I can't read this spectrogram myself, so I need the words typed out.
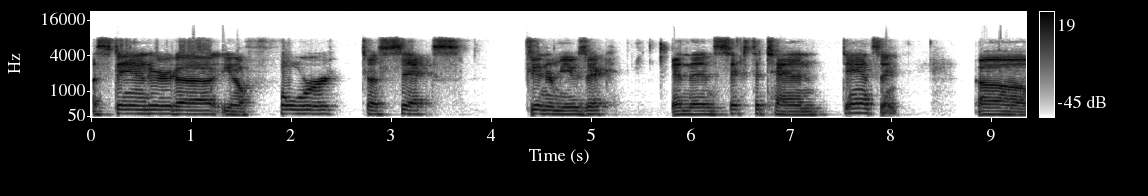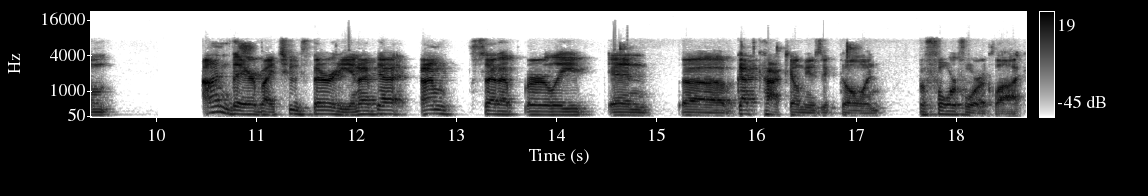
a standard, uh, you know, four to six dinner music, and then six to ten dancing. Um, I'm there by two thirty, and I've got I'm set up early and uh, got the cocktail music going before four o'clock,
